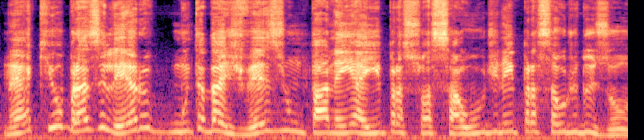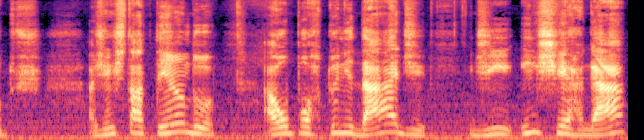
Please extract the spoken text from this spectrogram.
né, que o brasileiro muitas das vezes não está nem aí para sua saúde nem para a saúde dos outros. A gente está tendo a oportunidade de enxergar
